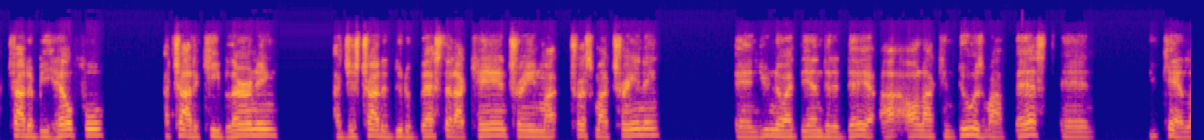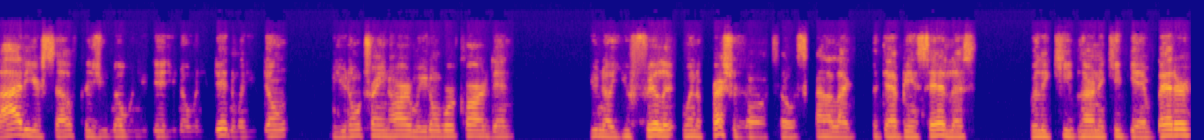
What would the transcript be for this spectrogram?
I try to be helpful. I try to keep learning. I just try to do the best that I can, train my trust my training, And you know, at the end of the day, I, all I can do is my best, and you can't lie to yourself because you know when you did, you know when you didn't. When you don't, you don't train hard, when you don't work hard, then you know you feel it when the pressure's on. So it's kind of like, with that being said, let's really keep learning, keep getting better.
